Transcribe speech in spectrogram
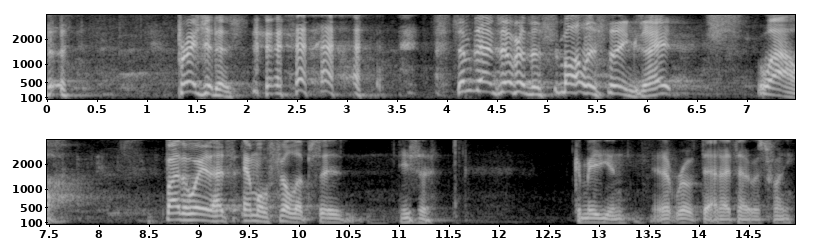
Prejudice. Sometimes over the smallest things, right? Wow. By the way, that's Emo Philips. Uh, he's a comedian that wrote that. I thought it was funny.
